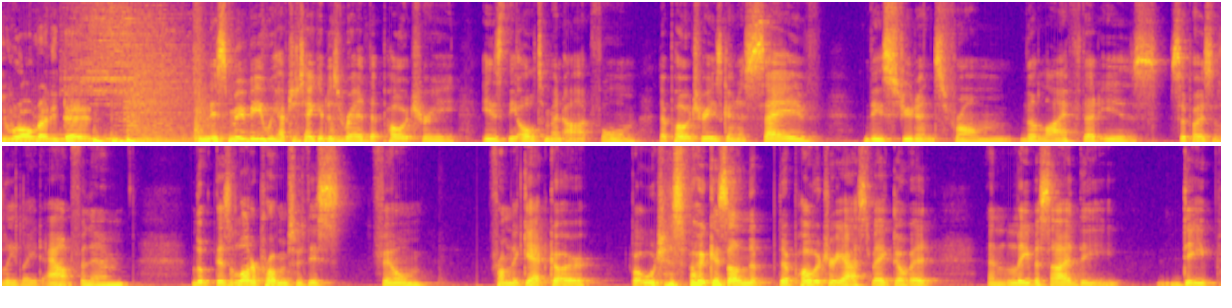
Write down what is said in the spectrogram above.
you were already dead. In this movie, we have to take it as read that poetry is the ultimate art form, that poetry is going to save these students from the life that is supposedly laid out for them. Look, there's a lot of problems with this film from the get go, but we'll just focus on the, the poetry aspect of it and leave aside the deep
